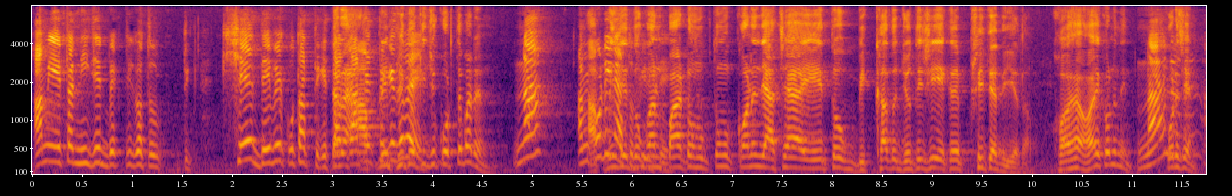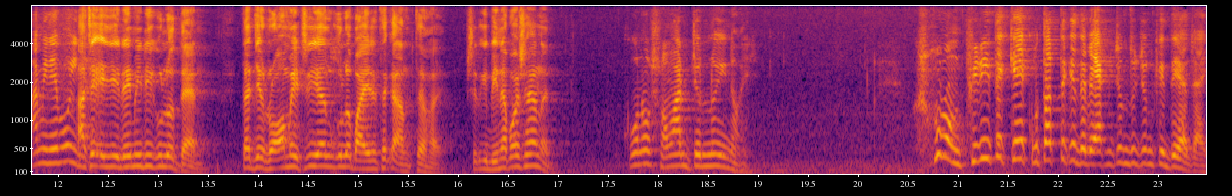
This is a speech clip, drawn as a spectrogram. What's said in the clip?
আমি এটা নিজের ব্যক্তিগত সে দেবে কোথার থেকে? তার থেকে দেবে? কিছু করতে পারেন? না আমি করি না তো দোকান পাট অমুক তমুক করেন যে আচ্ছা এ তো বিখ্যাত জ্যোতিষী একে ফ্রিতে দিয়ে দাও। হয় হয়- হয় কোনোদিন? না, করেছেন? আমি নেবই আচ্ছা এই যে রেমিডি গুলো দেন তার যে র মেটেরিয়ালগুলো বাইরে থেকে আনতে হয় সেটা কি বিনা পয়সা আনেন? কোনো সমার জন্যই নয়। শুনুন ফ্রিতে কে কোথার থেকে দেবে? একজন দুজনকে দেয়া যায়।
